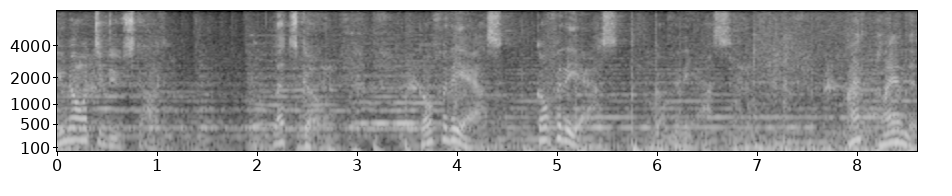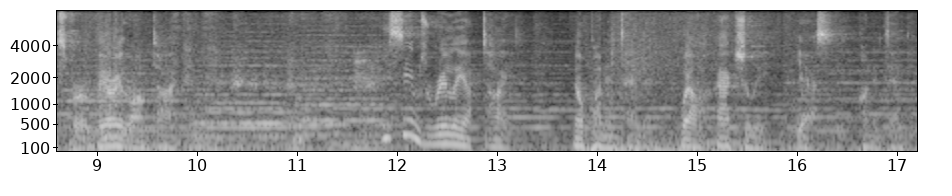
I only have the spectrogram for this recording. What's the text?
You know what to do, Scott. Let's go. Go for the ass. Go for the ass. Go for the ass. I've planned this for a very long time. He seems really uptight. No pun intended. Well, actually, yes, pun intended.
